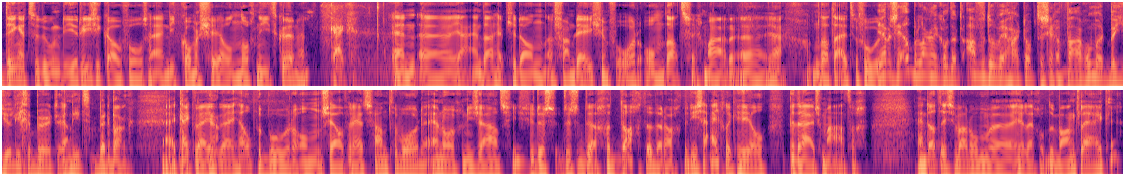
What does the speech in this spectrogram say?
dingen te doen die risicovol zijn, die commercieel nog niet kunnen. Kijk. En, uh, ja, en daar heb je dan een foundation voor om dat, zeg maar, ja, om dat uit te voeren. Ja, het is heel belangrijk om dat af en toe weer hardop te zeggen. Waarom het bij jullie gebeurt en niet bij de bank. Kijk, wij, ja. wij helpen boeren om zelfredzaam te worden en organisaties. Dus, dus de gedachte daarachter die is eigenlijk heel bedrijfsmatig. En dat is waarom we heel erg op de bank lijken.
